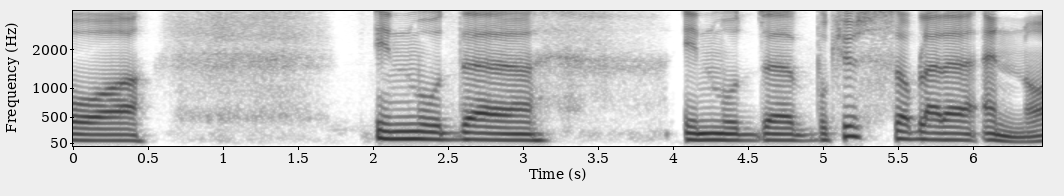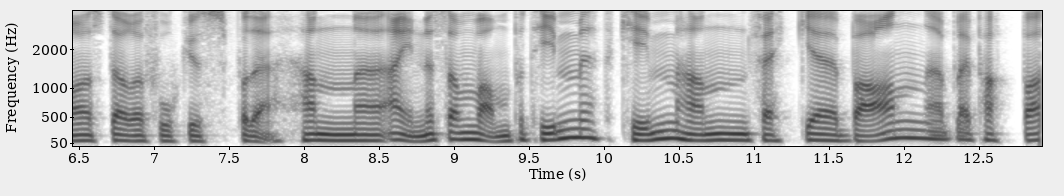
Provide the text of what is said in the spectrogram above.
og inn mot inn mot eh, Bocuse så ble det enda større fokus på det. Han eh, ene som var med på teamet mitt, Kim, han fikk eh, barn, ble pappa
